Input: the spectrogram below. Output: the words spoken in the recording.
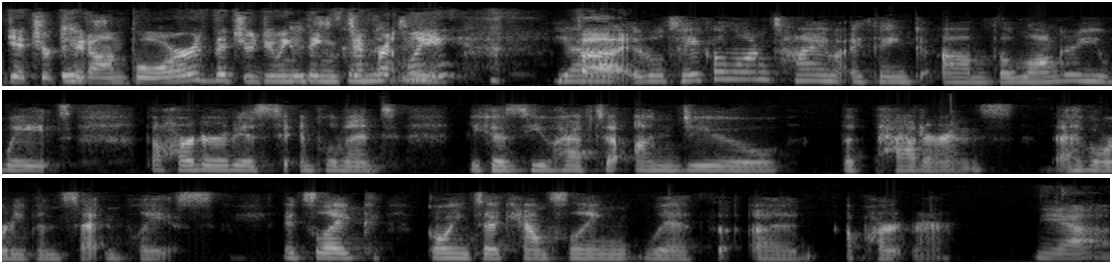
get your kid it's, on board that you're doing things differently. Take, yeah, but, it'll take a long time. I think um, the longer you wait, the harder it is to implement because you have to undo the patterns that have already been set in place. It's like going to counseling with a, a partner. Yeah.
